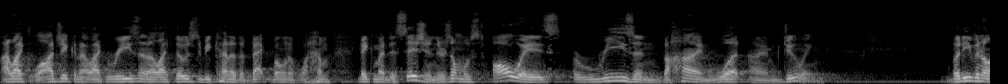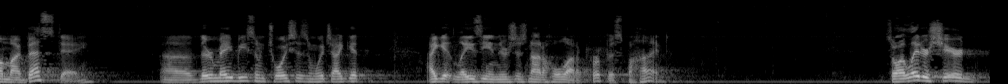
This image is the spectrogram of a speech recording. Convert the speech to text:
I like logic and I like reason. I like those to be kind of the backbone of what I'm making my decision. There's almost always a reason behind what I'm doing. But even on my best day, uh, there may be some choices in which I get I get lazy and there's just not a whole lot of purpose behind. So I later shared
